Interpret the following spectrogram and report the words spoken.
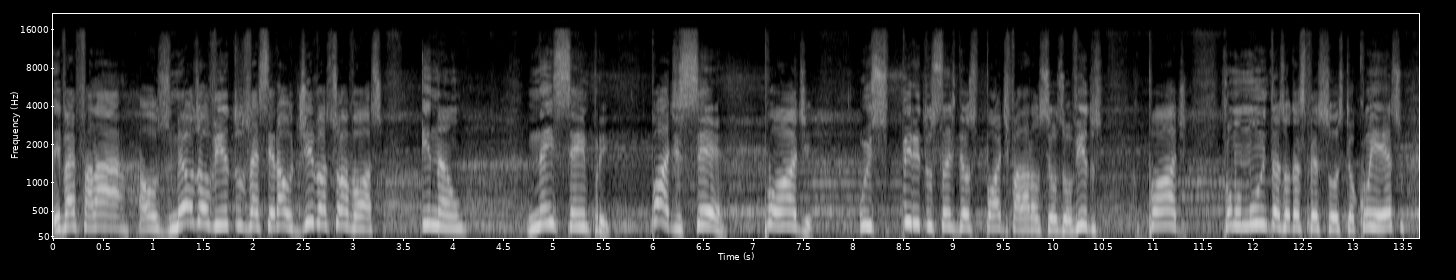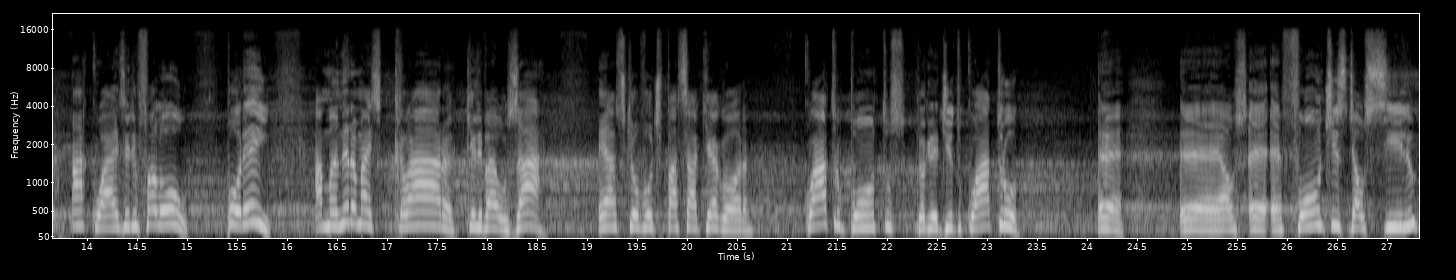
e vai falar aos meus ouvidos, vai ser audível a sua voz. E não, nem sempre. Pode ser, pode. O Espírito Santo de Deus pode falar aos seus ouvidos? Pode, como muitas outras pessoas que eu conheço, a quais ele falou. Porém, a maneira mais clara que ele vai usar é as que eu vou te passar aqui agora. Quatro pontos, que eu acredito, quatro é, é, é, é fontes de auxílio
